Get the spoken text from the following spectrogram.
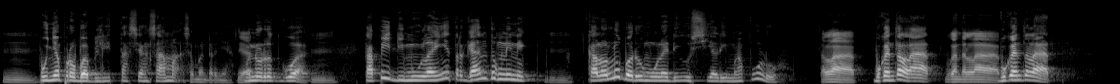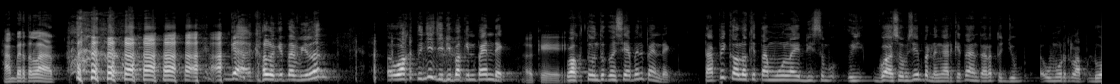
Hmm. Punya probabilitas yang sama sebenarnya. Ya. Menurut gua. Tapi dimulainya tergantung nih Nick. Hmm. Kalau lu baru mulai di usia 50, Telat, bukan telat. bukan telat. Bukan telat. Hampir telat. Enggak, kalau kita bilang eh, waktunya jadi makin pendek. Oke. Waktu untuk ngesiapin pendek. Tapi kalau kita mulai di gua asumsiin pendengar kita antara 7 umur lap- 20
